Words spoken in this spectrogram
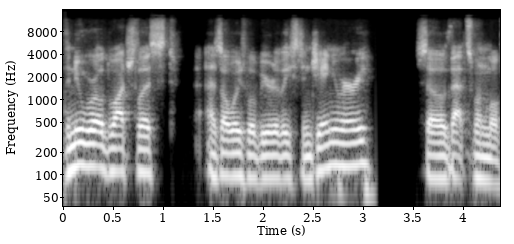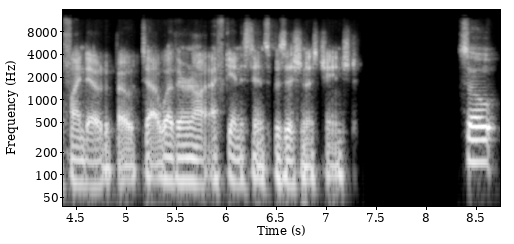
The new World Watch List, as always, will be released in January. So that's when we'll find out about uh, whether or not Afghanistan's position has changed. So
